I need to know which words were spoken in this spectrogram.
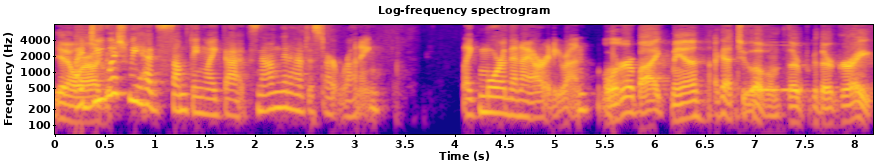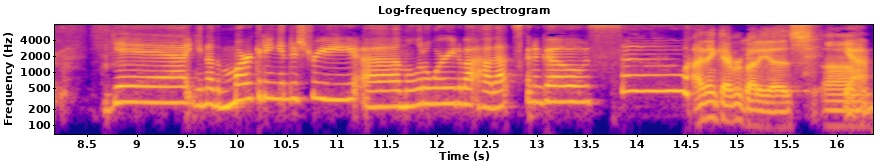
you know I do our- wish we had something like that because now I'm gonna have to start running, like more than I already run. order a bike man i got two of them they're they're great Yeah, you know the marketing industry. Uh, I'm a little worried about how that's gonna go. So I think everybody is. Um, Yeah.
